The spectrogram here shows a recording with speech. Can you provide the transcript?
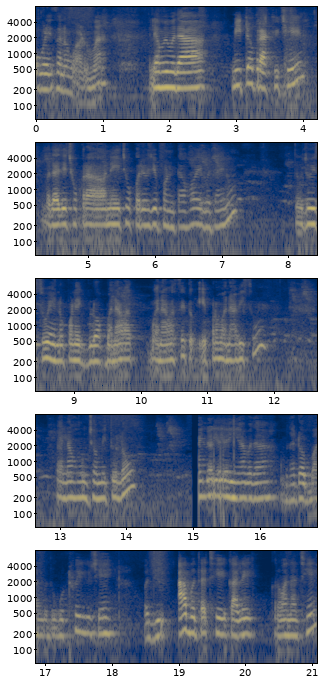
ઓગણીસો નવ્વાણુંમાં. એટલે અમે બધા મીટઅપ રાખ્યું છે. બધા જે છોકરા અને છોકરીઓ જે ભણતા હોય બધાનું તો જોઈશું એનો પણ એક બ્લોગ બનાવવા બનાવાશે તો એ પણ બનાવીશું. પહેલાં હું જમી તો લઉં. ફાઇનલી અહીંયા બધા બધા ડબ્બાને બધું ગોઠવાઈ ગયું છે. હજી આ બધા છે કાલે કરવાના છે.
